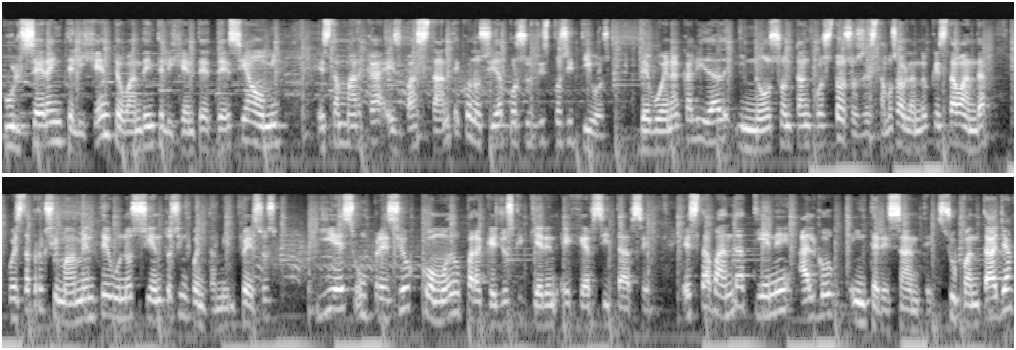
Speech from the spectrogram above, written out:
pulsera inteligente o banda inteligente de Xiaomi. Esta marca es bastante conocida por sus dispositivos de buena calidad y no son tan costosos. Estamos hablando que esta banda cuesta aproximadamente unos 150 mil pesos y es un precio cómodo para aquellos que quieren ejercitarse. Esta banda tiene algo interesante. Su pantalla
